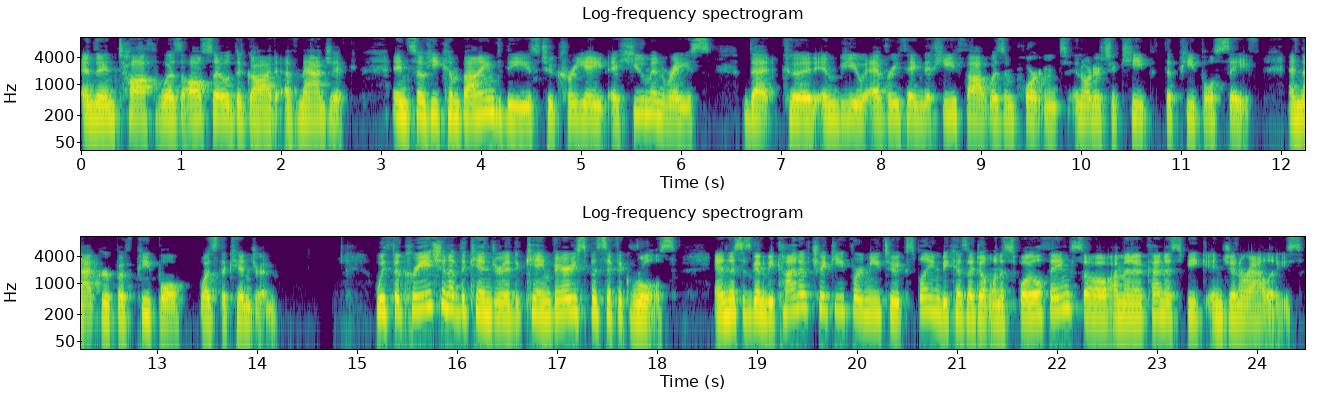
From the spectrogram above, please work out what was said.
And then Thoth was also the god of magic. And so he combined these to create a human race that could imbue everything that he thought was important in order to keep the people safe. And that group of people was the kindred. With the creation of the kindred came very specific rules. And this is going to be kind of tricky for me to explain because I don't want to spoil things. So I'm going to kind of speak in generalities.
